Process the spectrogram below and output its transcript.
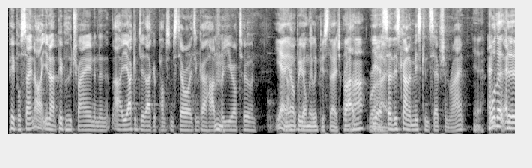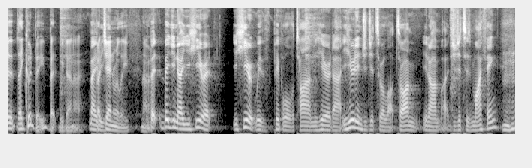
people saying, oh, you know, people who train and then, oh, yeah, I could do that. I could pump some steroids and go hard mm. for a mm. year or two. And yeah, you know, I'll be on the Olympia stage. Right. Uh-huh, right. Yeah. So this kind of misconception, right? Yeah. And, well, they, the, they could be, but we don't know. Maybe. But generally, no. But, but you know, you hear it you hear it with people all the time. You hear it. Uh, you hear it in jiu-jitsu a lot. So I'm, you know, I'm, uh, jiu-jitsu is my thing, mm-hmm.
